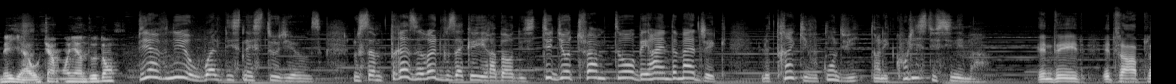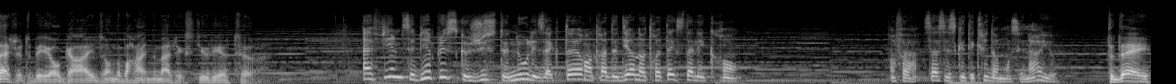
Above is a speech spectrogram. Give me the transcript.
mais il y a aucun moyen dedans. Bienvenue au Walt Disney Studios. Nous sommes très heureux de vous accueillir à bord du Studio Tram Tour Behind the Magic, le train qui vous conduit dans les coulisses du cinéma. Indeed, it's our pleasure to be your guides on the Behind the Magic Studio tour. Un film, c'est bien plus que juste nous, les acteurs, en train de dire notre texte à l'écran. Enfin, ça, c'est ce qui est écrit dans mon scénario. Today,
